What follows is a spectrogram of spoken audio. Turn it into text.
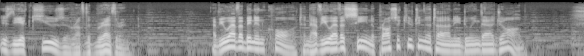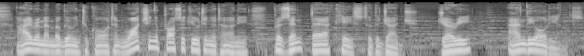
is the accuser of the brethren. Have you ever been in court and have you ever seen a prosecuting attorney doing their job? I remember going to court and watching a prosecuting attorney present their case to the judge, jury, and the audience.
